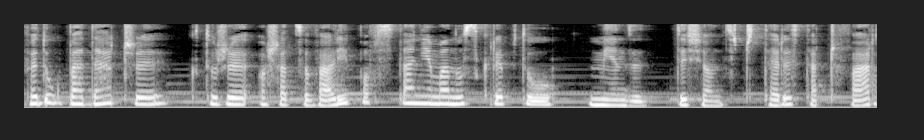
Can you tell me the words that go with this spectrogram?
Według badaczy, którzy oszacowali powstanie manuskryptu między 1404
